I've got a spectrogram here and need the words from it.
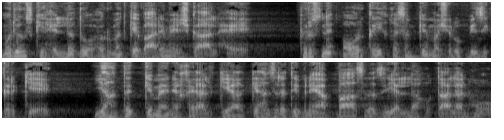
مجھے اس کی حلت و حرمت کے بارے میں اشکال ہے۔ پھر اس نے اور کئی قسم کے مشروب بھی ذکر کیے۔ یہاں تک کہ میں نے خیال کیا کہ حضرت ابن عباس رضی اللہ تعالیٰ عنہ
